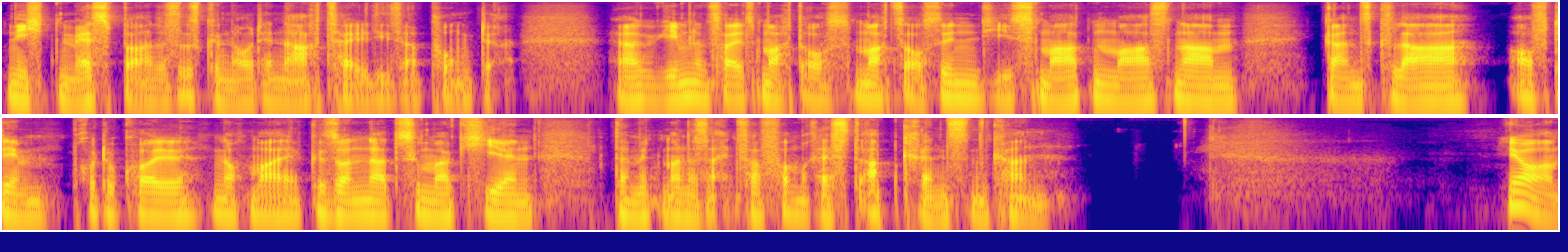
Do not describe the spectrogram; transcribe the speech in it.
nicht messbar. Das ist genau der Nachteil dieser Punkte. Ja, gegebenenfalls macht es auch, auch Sinn, die smarten Maßnahmen ganz klar auf dem Protokoll nochmal gesondert zu markieren, damit man das einfach vom Rest abgrenzen kann. Ja,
